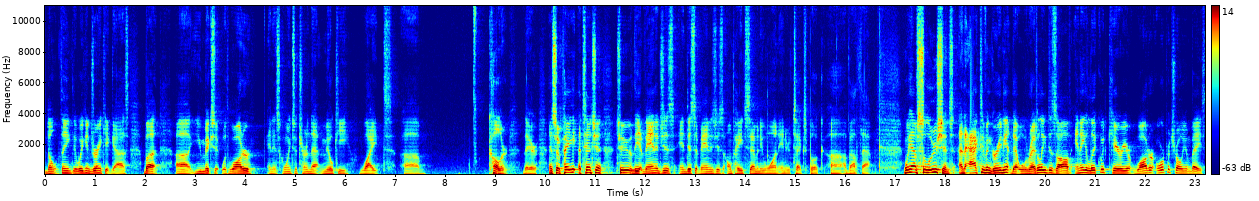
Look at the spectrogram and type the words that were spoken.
Don't think that we can drink it, guys, but uh, you mix it with water and it's going to turn that milky white um, color there. And so pay attention to the advantages and disadvantages on page 71 in your textbook uh, about that. We have solutions, an active ingredient that will readily dissolve in a liquid carrier, water or petroleum base.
